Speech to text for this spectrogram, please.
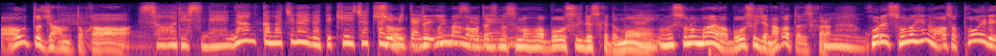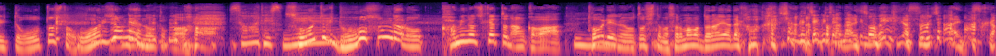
アウトじゃんとか。そうですね。なんか間違いがあって消えちゃったりみたいな、ね、で今の私のスマホは防水ですけども、はい、その前は防水じゃなかったですから、うん、これその日の朝トイレ行って落としたら終わりじゃねえのとか。そうですね。そういう時どうすんだろう？紙のチケットなんかは、うん、トイレに落としてもそのままドライヤーで乾かしちゃうとかなりそうな気がするじゃないですか。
